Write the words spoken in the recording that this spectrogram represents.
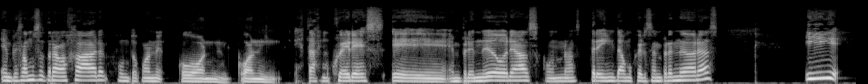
empezamos a trabajar junto con, estas mujeres eh, emprendedoras, con unas 30 mujeres emprendedoras, y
